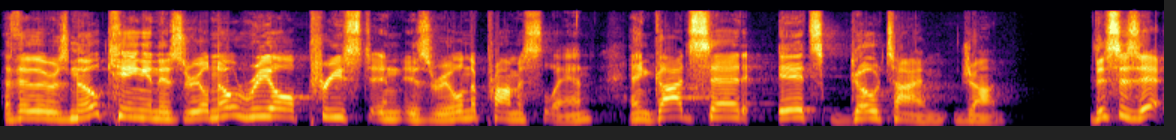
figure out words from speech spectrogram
that there was no king in Israel, no real priest in Israel in the promised land, and God said, It's go time, John. This is it.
